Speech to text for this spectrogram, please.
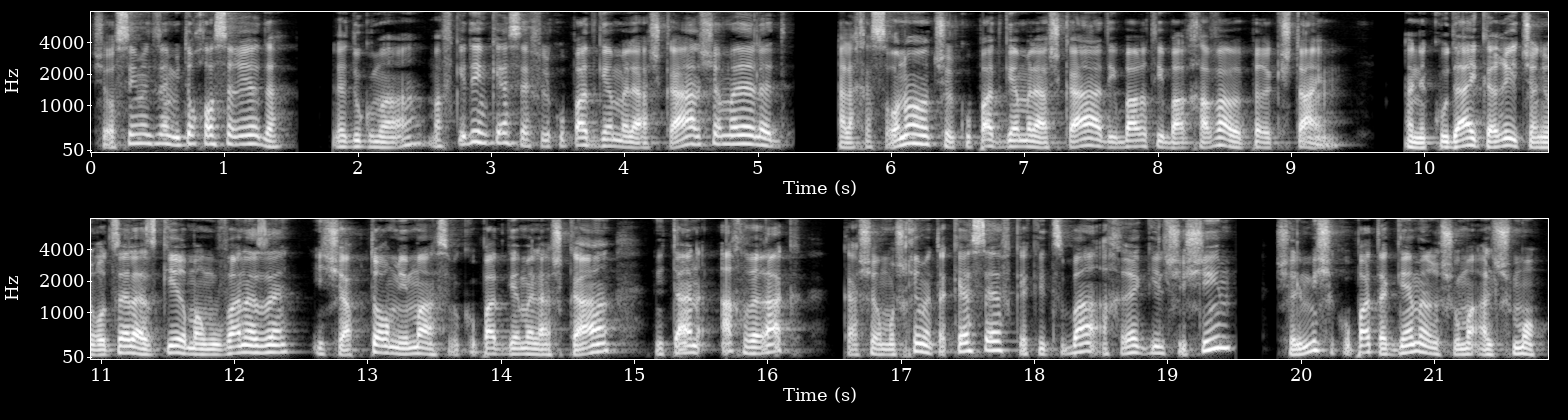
שעושים את זה מתוך חוסר ידע. לדוגמה, מפקידים כסף לקופת גמל להשקעה על שם הילד. על החסרונות של קופת גמל להשקעה דיברתי בהרחבה בפרק 2. הנקודה העיקרית שאני רוצה להזכיר במובן הזה, היא שהפטור ממס בקופת גמל להשקעה ניתן אך ורק כאשר מושכים את הכסף כקצבה אחרי גיל 60 של מי שקופת הגמל רשומה על שמו.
